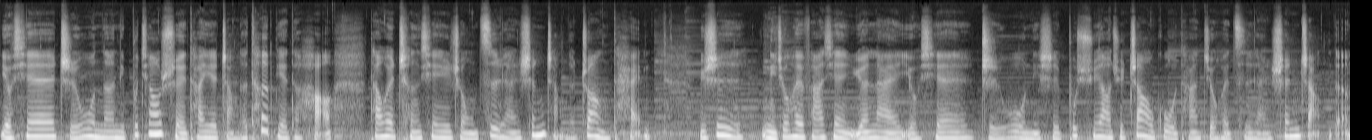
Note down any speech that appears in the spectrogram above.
有些植物呢，你不浇水，它也长得特别的好，它会呈现一种自然生长的状态。于是你就会发现，原来有些植物你是不需要去照顾，它就会自然生长的。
